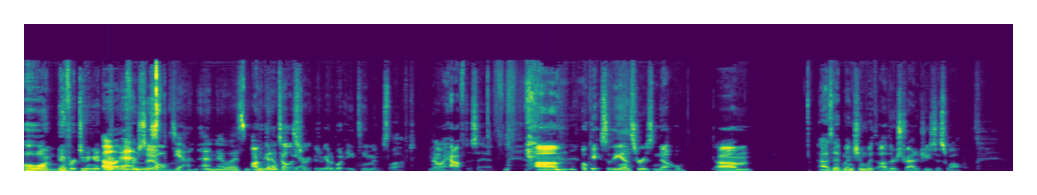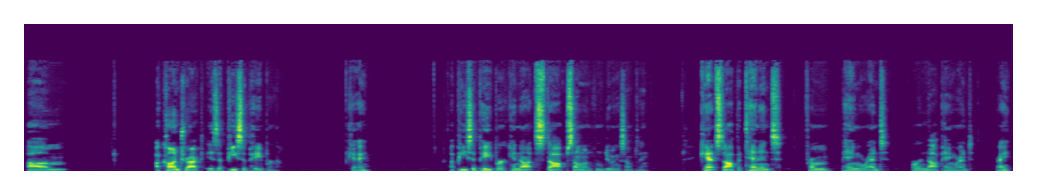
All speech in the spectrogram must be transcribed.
"Oh, I'm never doing a Oh, and for sale." yeah, and it was I'm going to no tell that deal. story because we got about 18 minutes left. Now I have to say it. Um, okay, so the answer is no. Um, as I've mentioned with other strategies as well, um, a contract is a piece of paper. Okay, a piece of paper cannot stop someone from doing something. Can't stop a tenant from paying rent or not paying rent. Right?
